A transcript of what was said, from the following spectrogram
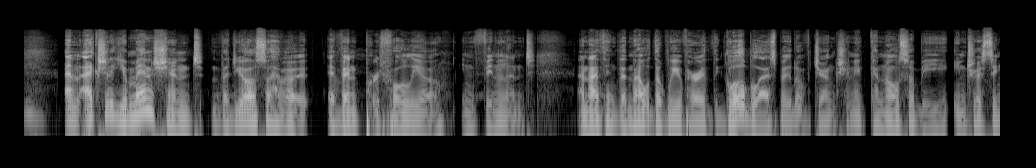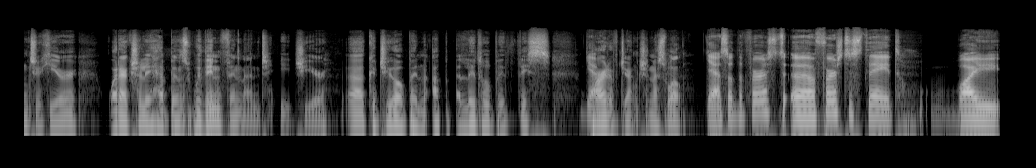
and actually, you mentioned that you also have a event portfolio in Finland. And I think that now that we've heard the global aspect of Junction, it can also be interesting to hear what actually happens within Finland each year. Uh, could you open up a little bit this yeah. part of Junction as well? Yeah. So the first, uh, first to state why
